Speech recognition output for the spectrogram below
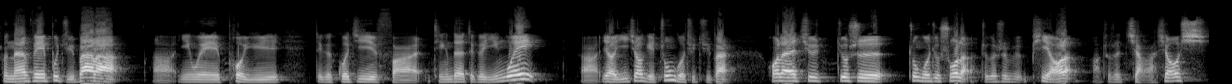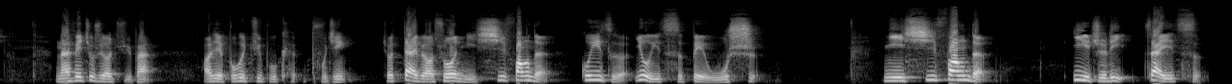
说南非不举办了啊，因为迫于这个国际法庭的这个淫威啊，要移交给中国去举办。后来就就是中国就说了，这个是辟谣了啊，这是假消息。南非就是要举办，而且不会拘捕肯普京，就代表说你西方的规则又一次被无视，你西方的意志力再一次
